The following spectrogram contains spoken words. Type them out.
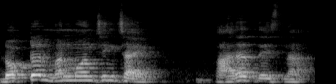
મનમોહન મનમોહનસિંહ સાહેબ ભારત દેશના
